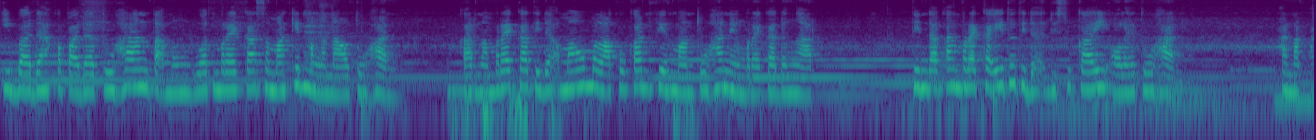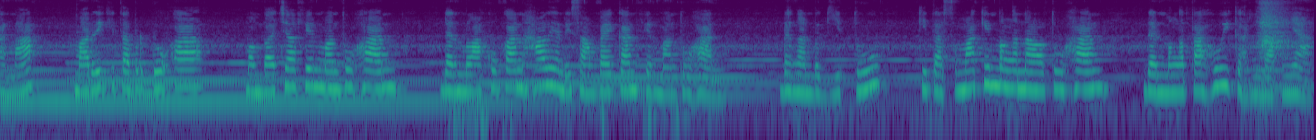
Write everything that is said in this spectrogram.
Ibadah kepada Tuhan tak membuat mereka semakin mengenal Tuhan, karena mereka tidak mau melakukan firman Tuhan yang mereka dengar. Tindakan mereka itu tidak disukai oleh Tuhan. Anak-anak, mari kita berdoa, membaca firman Tuhan, dan melakukan hal yang disampaikan firman Tuhan. Dengan begitu, kita semakin mengenal Tuhan dan mengetahui kehendaknya.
